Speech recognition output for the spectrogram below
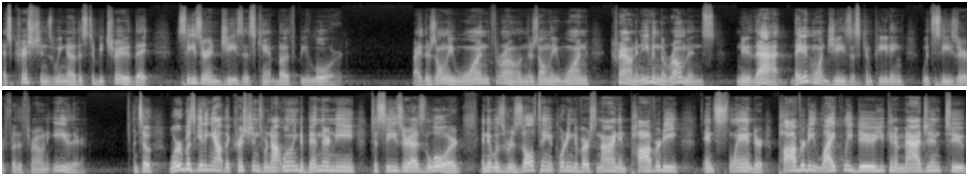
as Christians, we know this to be true that Caesar and Jesus can't both be Lord. Right? There's only one throne, there's only one crown. And even the Romans knew that. They didn't want Jesus competing with Caesar for the throne either. And so, word was getting out that Christians were not willing to bend their knee to Caesar as Lord, and it was resulting, according to verse 9, in poverty and slander. Poverty likely due, you can imagine, to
